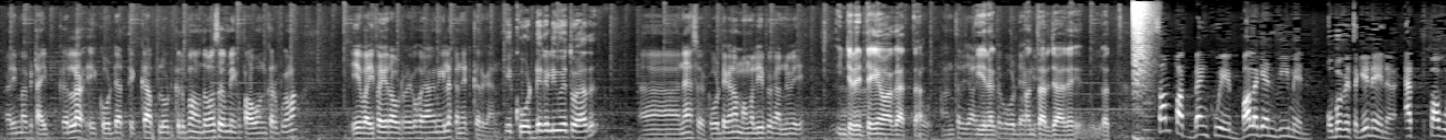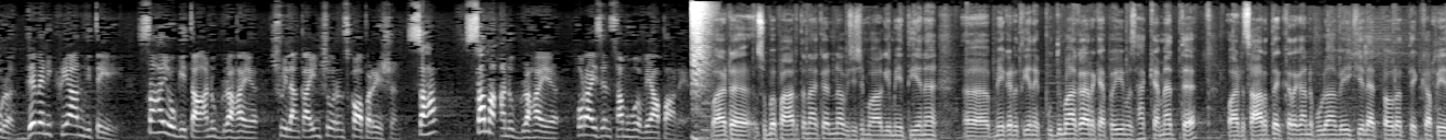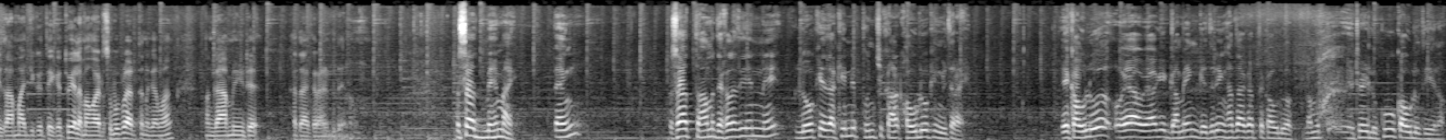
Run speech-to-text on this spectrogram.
කලින් අපි ටයිප් කරලා ඒ කෝඩ් ඇත් එක් අප්ලෝඩ් කරප හොඳමස මේක පවන් කරපුකම ඒ වයිෆයි රවටර එක හොයාගෙන කියලා කනෙට් කරගන්න. ඒ කෝඩ් එක ලිව්වේ ඔයාද? නෑස කෝඩ් එකන මම ලිප ගන්නවේ ඉන්ටනෙට් එකවා ගත්තා. අන්තර්ජාල කියන කෝඩ් අන්තර්ජාලය ගත්තා. සම්පත් බැංකුවේ බලගැන්වීමෙන් ඔබ වෙත ගෙනන ඇත් පවුර දෙවැනි ක්‍රියාන්විතයේ සහයෝගිතා අනුග්‍රහය ශ්‍රී ලංකා ඉන්ශෝරන්ස් කෝපරේෂන් සහ සම අනුග්‍රහය හොරයිසන් සමූහ ව්‍යාපාරය. වාට සුබ පාර්ථනා කරන විශෂමවාගේ මේ තියෙන අ, මේකට තියෙන පුද්දුමාකාර කැපවීම සහ කැමැත්ත වාට සාර්ථක කරගන්න පුළුවන් වෙයි කියලා ඇත් පවරත් එක් අපේ සමාජිකත එකතු වෙලා මම වාට සුබ ප්‍රාර්ථන ගමන් මං ගාමිණීට කතා කරන්නට දෙනවා. ප්‍රසාද් මෙහෙමයි තැන් ප්‍රසාත් තාම දැකල තියෙන්නේ ලෝකය දකින්නේ පුංචි ක- කවුලුවකින් විතරයි. ඒ කවුලුව ඔයා ඔයාගේ ගමෙන් ගෙදරින් හදාගත්ත කවුලුවක් නමුත් එටයි ලොකූ කවුලු තියෙනවා.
